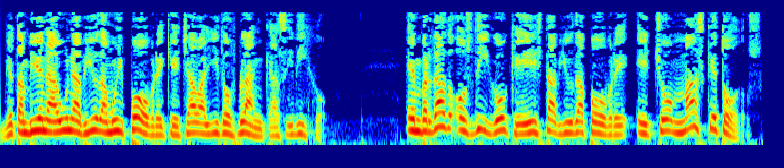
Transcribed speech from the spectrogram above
Vio también a una viuda muy pobre que echaba allí dos blancas y dijo, En verdad os digo que esta viuda pobre echó más que todos,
